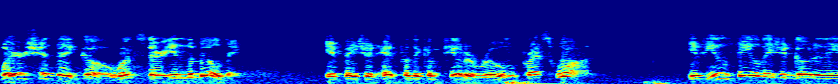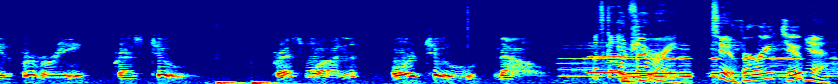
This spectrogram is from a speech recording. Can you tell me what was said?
Where should they go once they're in the building? If they should head for the computer room, press 1. If you feel they should go to the infirmary, press 2. Press 1 or 2 now. Let's go infirmary. Two. Infirmary two. Yeah.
